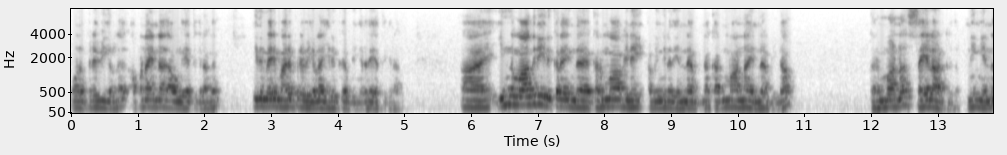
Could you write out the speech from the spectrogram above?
போன பிறவிகள்ல அப்பனா என்ன அவங்க ஏத்துக்கிறாங்க? இது மாரி மறுபிறவிகள்லாம் இருக்கு அப்படிங்கிறத ஏத்துக்கிறாங்க. இந்த மாதிரி இருக்கிற இந்த கர்மா வினை அப்படிங்கிறது என்ன அப்படின்னா கர்மானா என்ன அப்படின்னா கர்மானா செயலாற்றுது நீங்க என்ன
